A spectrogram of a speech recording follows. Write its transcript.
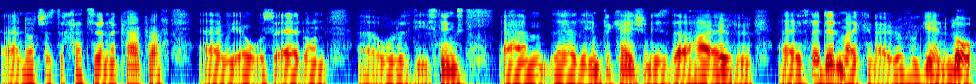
uh, not just the chatzar and the karpaf. Uh, we also add on uh, all of these things. Um, the implication is the high eruv. if they did make an Erev, again, law,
